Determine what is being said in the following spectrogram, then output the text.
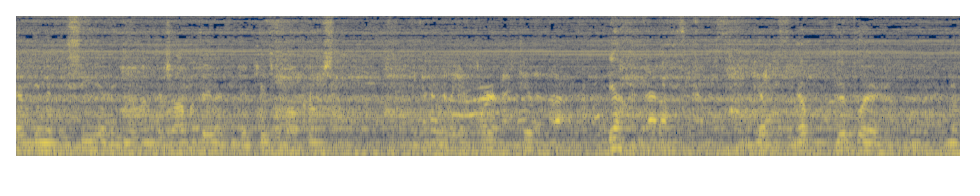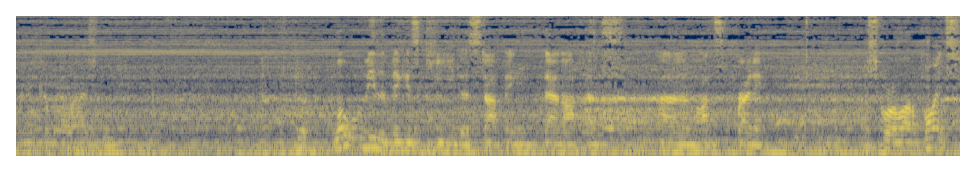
everything that they see, and they do a really good job with it. I think their kids are well coached. They got a really good quarterback too, and uh, Yeah. that obviously helps. Yep. Yep. Good player. Remember him coming out of high school. What will be the biggest key to stopping that offense um, on Friday? I Score a lot of points.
